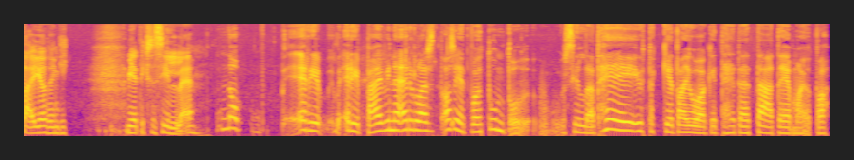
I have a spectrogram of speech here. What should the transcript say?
tai jotenkin Mietitkö se silleen? No eri, eri päivinä erilaiset asiat voi tuntua siltä, että hei, yhtäkkiä tajuakin, että hei, tämä teema, jota,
